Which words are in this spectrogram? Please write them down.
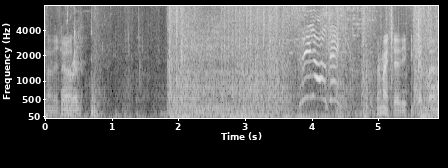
Another One job. red. Reloading. They're my dead. You can get that.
